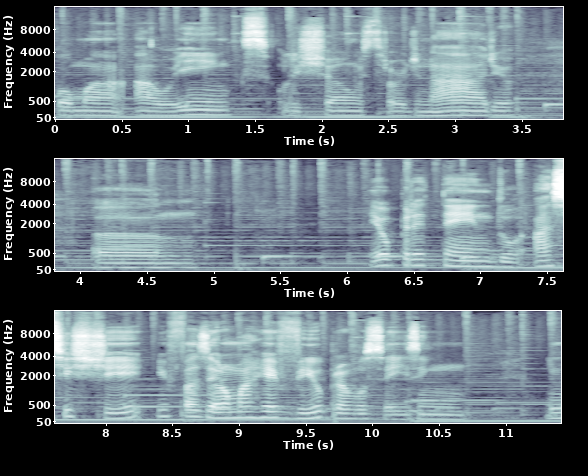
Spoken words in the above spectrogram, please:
como a, a Winx, o Lixão Extraordinário. Uh, eu pretendo assistir e fazer uma review para vocês em, em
